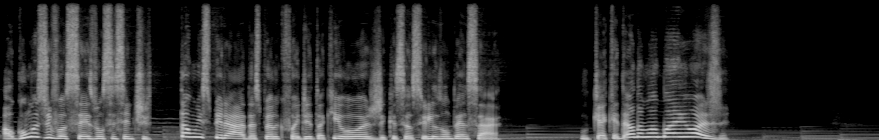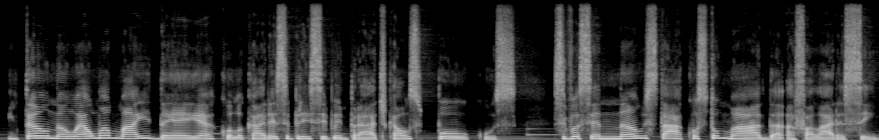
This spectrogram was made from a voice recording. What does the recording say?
Algumas de vocês vão se sentir tão inspiradas pelo que foi dito aqui hoje que seus filhos vão pensar: o que é que deu na mamãe hoje? Então, não é uma má ideia colocar esse princípio em prática aos poucos se você não está acostumada a falar assim.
